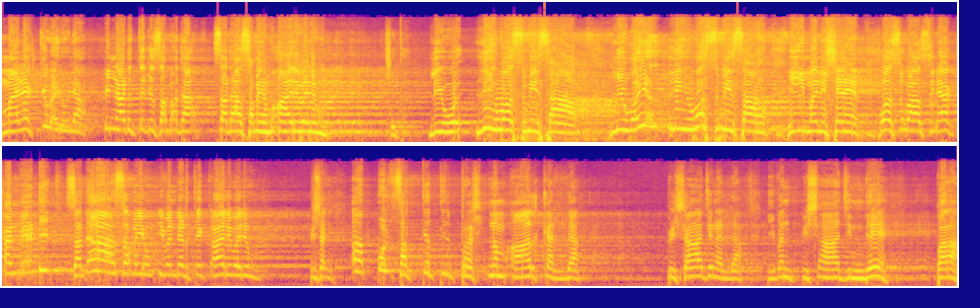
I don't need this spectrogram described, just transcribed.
മലക്ക് വരൂല. പിന്നെ അടുത്തേക്ക് സമത സദാസമയം ആര് വരും. ഈ മനുഷ്യനെ വസുവാസിലാക്കാൻ വേണ്ടി സദാസമയം ഇവന്റെ അടുത്തേക്ക് ആര് വരും. അപ്പോൾ സത്യത്തിൽ പ്രശ്നം ആർക്കല്ല? പിശാചിനല്ല. ഇവൻ പിശാജിന്റെ പറ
